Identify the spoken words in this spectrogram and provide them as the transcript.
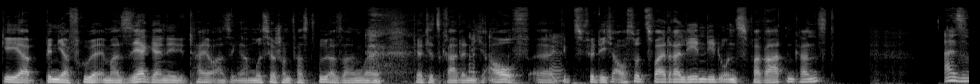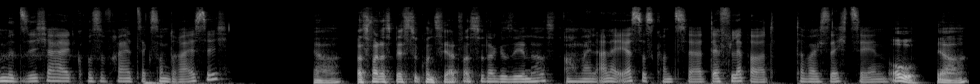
gehe ja, bin ja früher immer sehr gerne in die Thai-Oase gegangen, muss ja schon fast früher sagen, weil die hat jetzt gerade nicht auf. Äh, Gibt es für dich auch so zwei, drei Läden, die du uns verraten kannst? Also mit Sicherheit Große Freiheit 36. Ja. Was war das beste Konzert, was du da gesehen hast? Oh, mein allererstes Konzert, der Flappert. Da war ich 16. Oh, ja.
